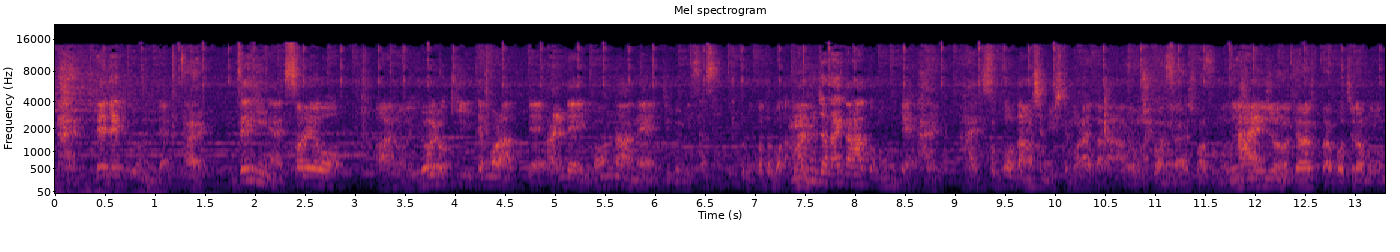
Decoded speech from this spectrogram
ね。出てくるんで。はい。ぜひねそれをあのいろいろ聞いてもらって、はい。でいろんなね自分に刺さってくる言葉があるんじゃないかなと思うんで、はい。はいそこを楽しみにしてもらえたらなとよろしくお思います願いします。もう20はい以上のキャラクター、こちらも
